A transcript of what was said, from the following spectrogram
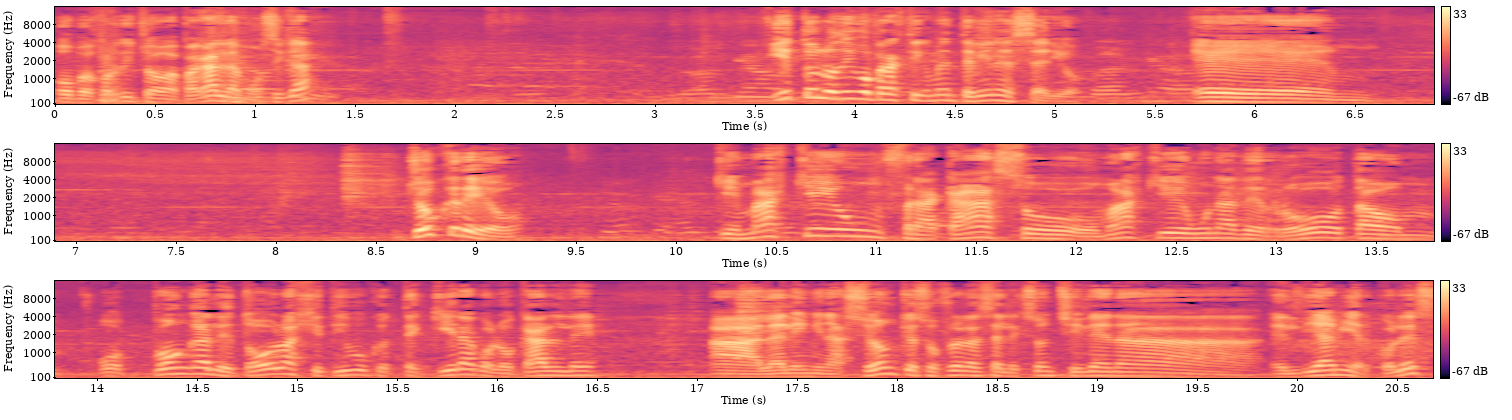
o mejor dicho, apagar la música. Y esto lo digo prácticamente bien en serio. Eh, yo creo que más que un fracaso, o más que una derrota, o, póngale todo el adjetivo que usted quiera colocarle a la eliminación que sufrió la selección chilena el día miércoles,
